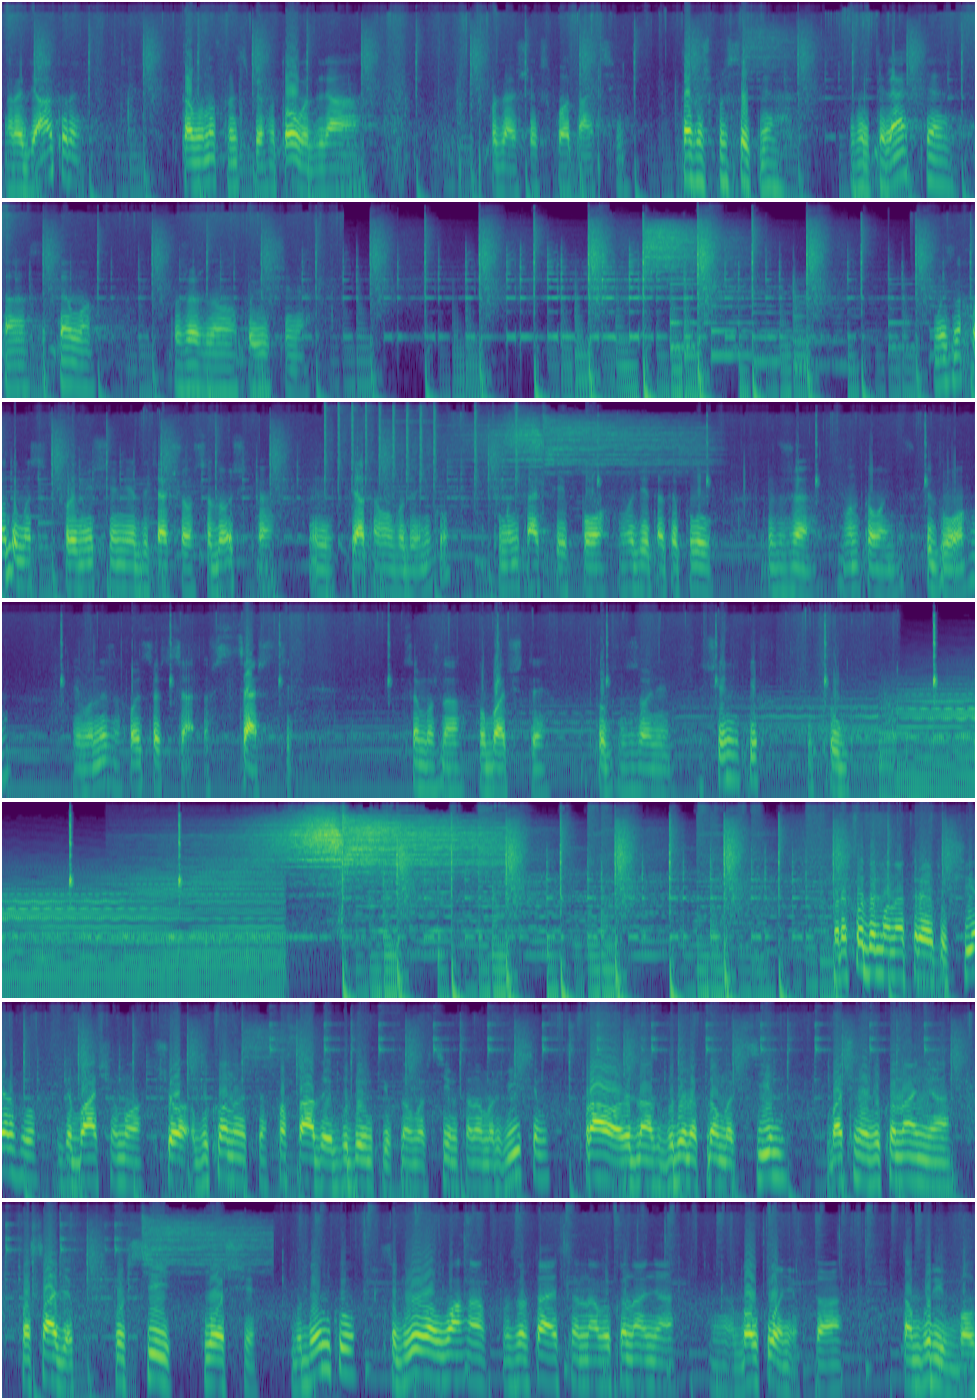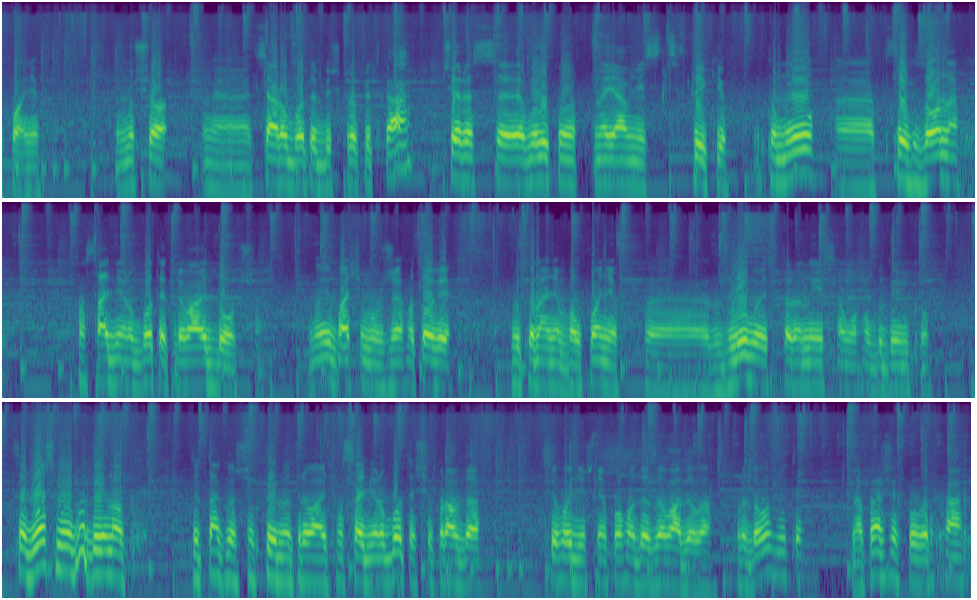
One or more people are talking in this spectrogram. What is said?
радіатори. Та воно, в принципі, готове для подальшої експлуатації. Також присутня вентиляція та система пожежного оповіщення. Ми знаходимося в приміщенні дитячого садочка у п'ятому будинку. Комунікації по воді та теплу вже монтовані в підлогу і вони знаходяться в в стяжці. Це можна побачити тут в зоні лічильників і труб. Переходимо на третю чергу, де бачимо, що виконуються фасади будинків номер 7 та номер 8. Справа від нас будинок номер 7. Бачимо виконання фасадів по всій площі будинку. Особлива увага звертається на виконання е, балконів та тамбурів балконів, тому що е, ця робота більш кропітка через е, велику наявність стиків. Тому е, в цих зонах фасадні роботи тривають довше. Ну і бачимо вже готові виконання балконів е, з лівої сторони самого будинку. Це восьмий будинок. Тут також активно тривають фасадні роботи. Щоправда, сьогоднішня погода завадила продовжити. На перших поверхах,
